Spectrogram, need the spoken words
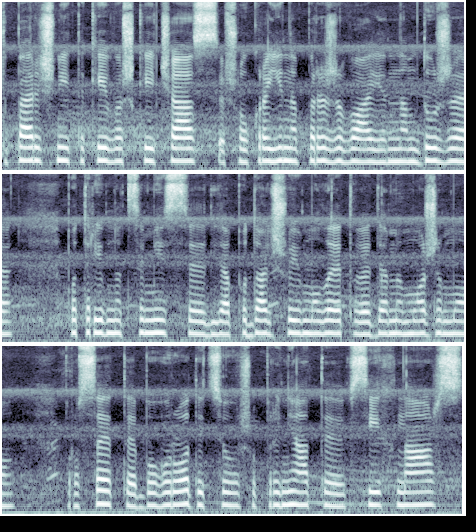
Теперішній такий важкий час, що Україна переживає, нам дуже потрібно це місце для подальшої молитви, де ми можемо просити Богородицю, щоб прийняти всіх нас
